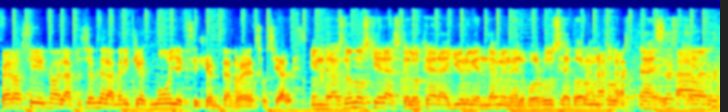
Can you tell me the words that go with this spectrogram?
pero sí, no, la afición del América es muy exigente en redes sociales. Mientras no nos quieras colocar a Jürgen Damm en el Borussia Dortmund, todo está. Ah, bueno.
